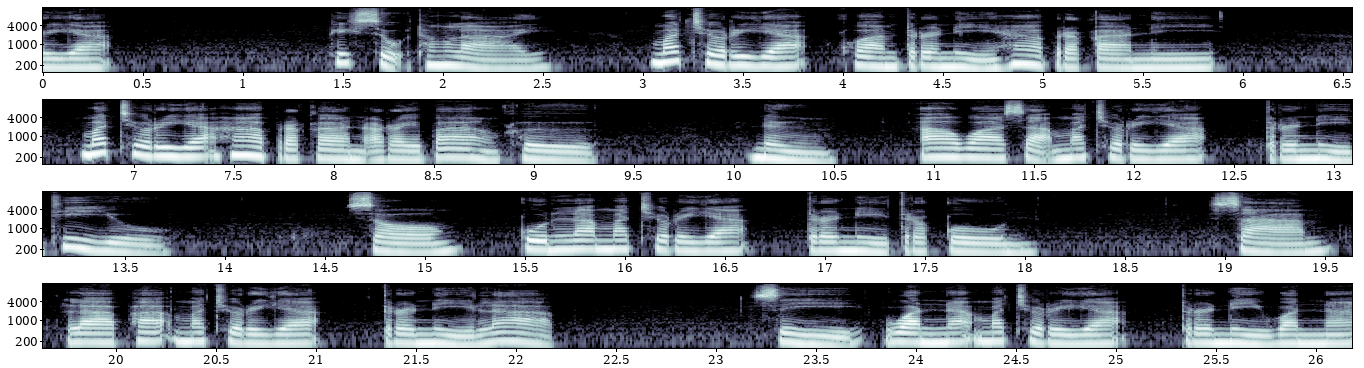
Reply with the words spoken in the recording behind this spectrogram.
ริยะ ภิกษุทั้งหลาย มัชริยะความตรณีห้าประการนี้ มัชริยะห้าประการอะไรบ้างคือ 1. อาวาสมัชริยะ ตรณีที่อยู่ 2. กุลละมัชริยะ ตรณีตระกูล 3. ลาภมัชริยะ ตรณีลาบ 4. วันณมัชริยะ ตรณีวันนะ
